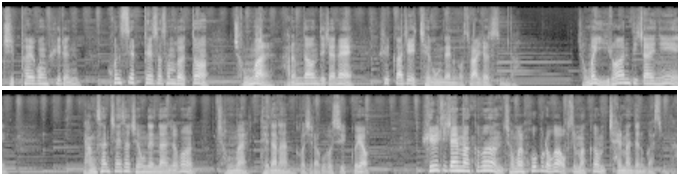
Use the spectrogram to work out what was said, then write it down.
G80 휠은 콘셉트에서 선보였던 정말 아름다운 디자인의 휠까지 제공되는 것으로 알려졌습니다. 정말 이러한 디자인이 양산차에서 제공된다는 점은 정말 대단한 것이라고 볼 수 있고요. 휠 디자인만큼은 정말 호불호가 없을 만큼 잘 만드는 것 같습니다.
